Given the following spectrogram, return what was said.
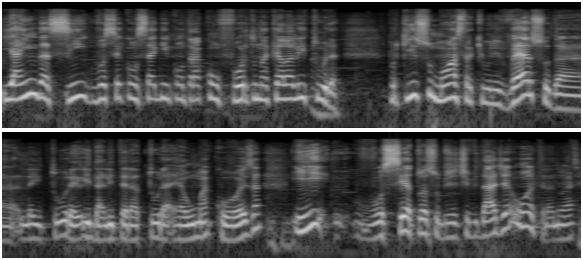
e ainda assim você consegue encontrar conforto naquela leitura porque isso mostra que o universo da leitura e da literatura é uma coisa uhum. e você, a tua subjetividade é outra, não é? Sim.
